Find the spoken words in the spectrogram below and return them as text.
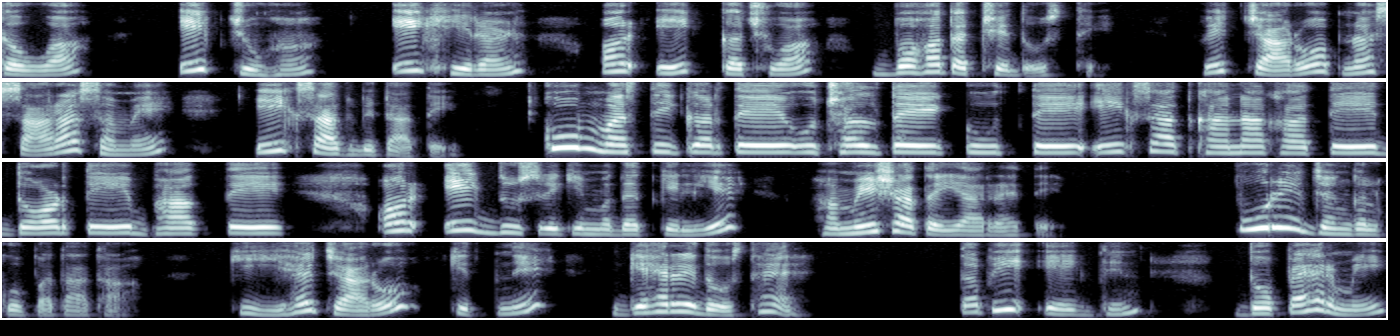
कौआ एक चूहा, एक हिरण और एक कछुआ बहुत अच्छे दोस्त थे। वे चारों अपना सारा समय एक साथ बिताते। खूब मस्ती करते, उछलते, कूदते, एक साथ खाना खाते, दौड़ते, भागते और एक दूसरे की मदद के लिए हमेशा तैयार रहते। पूरे जंगल को पता था कि यह चारों कितने गहरे दोस्त हैं। तभी एक दिन दोपहर में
